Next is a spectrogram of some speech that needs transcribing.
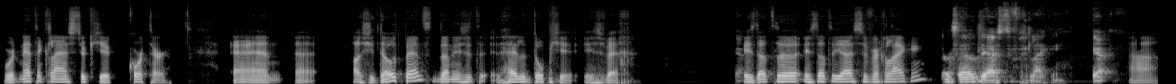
wordt net een klein stukje korter. En als je dood bent, dan is het, het hele dopje is weg. Ja. Is, dat, is dat de juiste vergelijking? Dat is wel de juiste vergelijking, ja. Ah.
